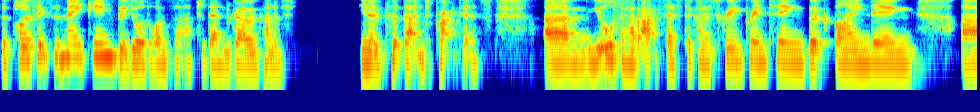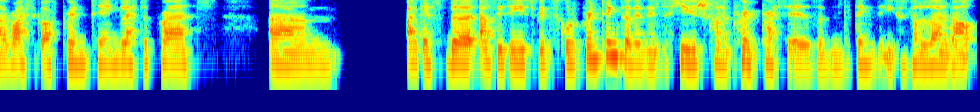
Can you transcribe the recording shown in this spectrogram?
the politics of making, but you're the ones that have to then go and kind of, you know, put that into practice. Um, you also have access to kind of screen printing, book binding, uh, risograph printing, letterpress, um, I guess the LCC used to be the School of Printing, so there's these huge kind of print presses and things that you can kind of learn about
